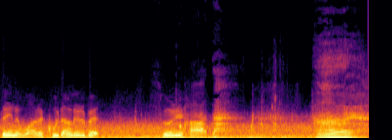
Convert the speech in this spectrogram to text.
stay in the water, cool down a little bit. It's really hot.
